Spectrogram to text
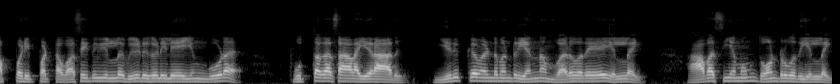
அப்படிப்பட்ட வசதியுள்ள வீடுகளிலேயும் கூட புத்தகசாலை இராது. இருக்க வேண்டுமென்று எண்ணம் வருவதே இல்லை. அவசியமும் தோன்றுவது இல்லை.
